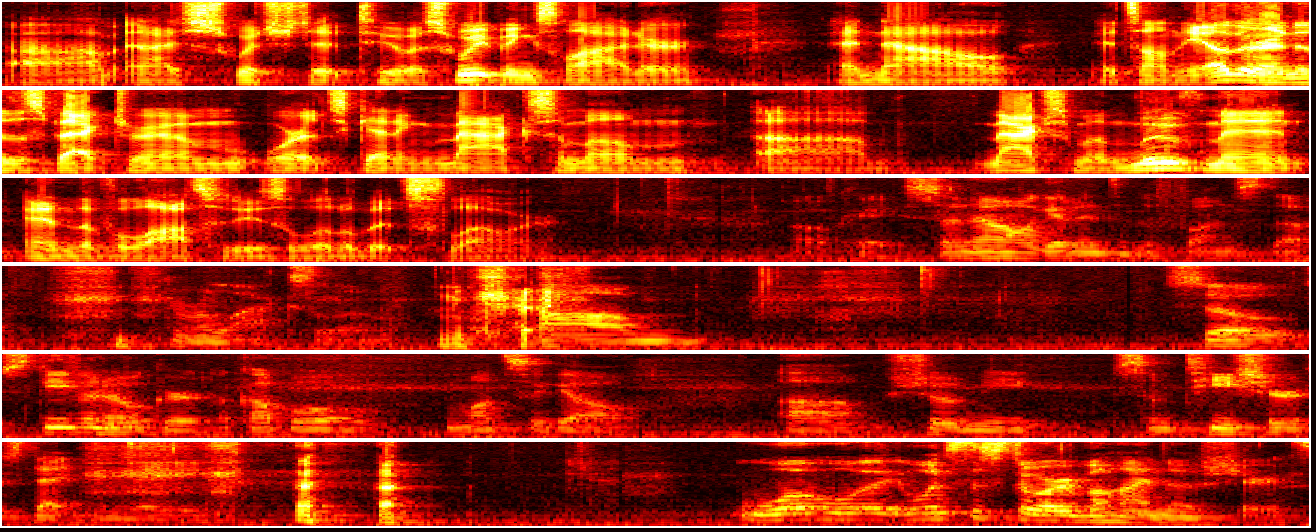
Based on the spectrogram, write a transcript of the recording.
Um, and I switched it to a sweeping slider, and now it's on the other end of the spectrum where it's getting maximum uh, maximum movement and the velocity is a little bit slower. Okay, so now I'll get into the fun stuff and relax a little. Okay. Um, so Steven Okert a couple months ago um, showed me some T-shirts that you made. what, what, what's the story behind those shirts?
